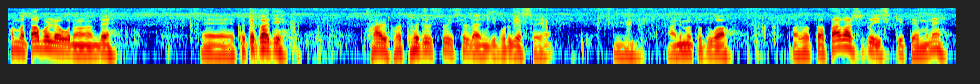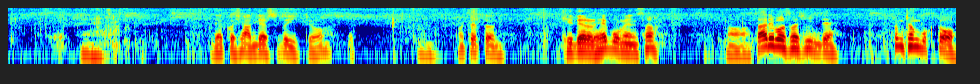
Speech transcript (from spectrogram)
한번 따보려고 그러는데 예, 그때까지 잘 버텨줄 수 있을런지 모르겠어요. 음, 아니면 또 누가 와서 또 따갈 수도 있기 때문에 예, 내 것이 안 될 수도 있죠. 음, 어쨌든 기대를 해보면서 어, 쌀이버섯이 이제 충청북도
